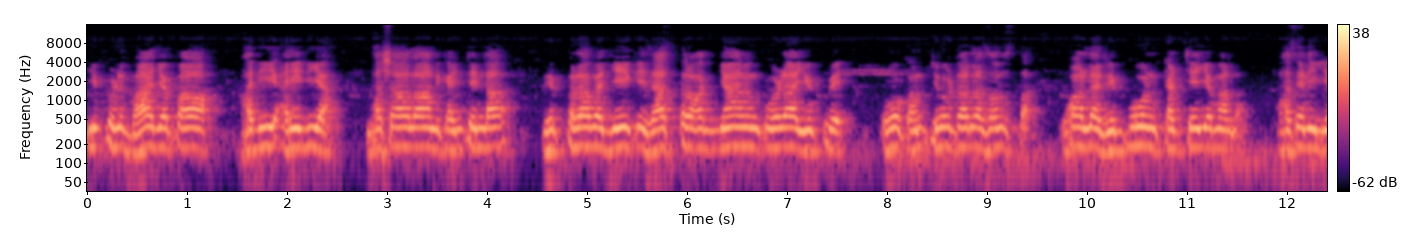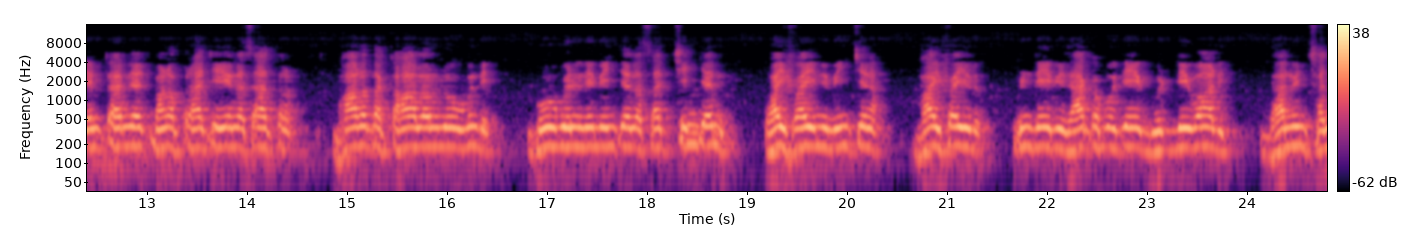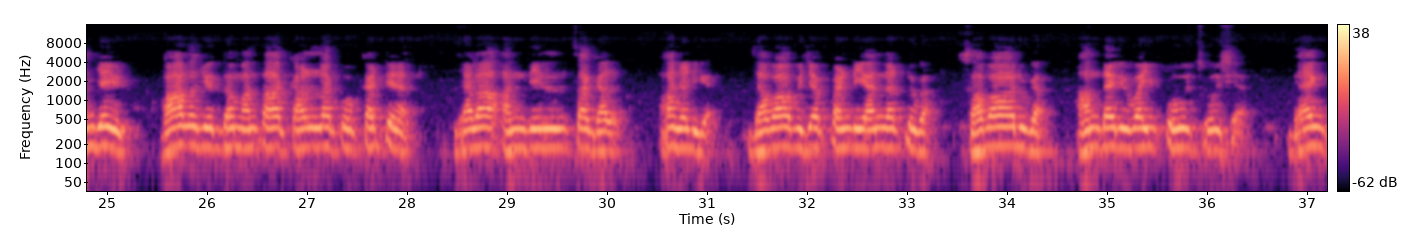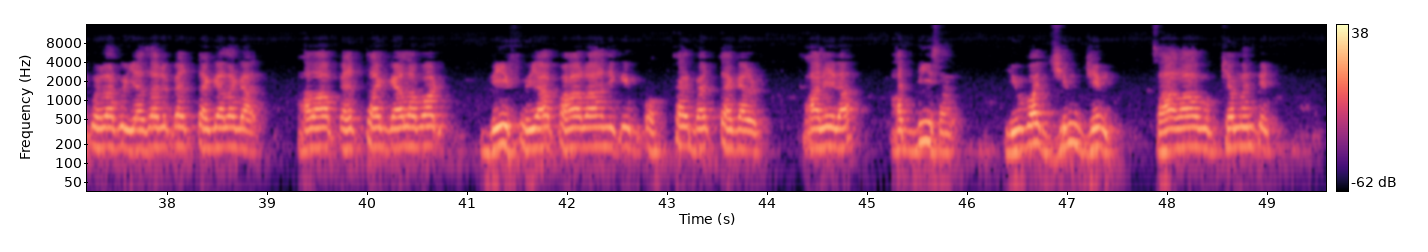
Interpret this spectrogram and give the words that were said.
ఇప్పుడు భాజపా అది ఐడియా. మసాలానికి కంటిందా విప్లవజీకి శాస్త్ర అజ్ఞానం కూడా ఎక్కువే. ఓ కంప్యూటర్ల సంస్థ వాళ్ళ రిబ్బోన్ కట్ చేయమన్న. అసలు ఇంటర్నెట్ మన ప్రాచీన శాస్త్రం. భారత కాలంలో ఉంది గూగుల్ని మించిన సర్చ్ ఇంజన్ వైఫైని మించిన వైఫైలు ఉండేవి లేకపోతే గుడ్డివాడి ధను సంజయుడు భారత యుద్ధం అంతా కళ్ళకు కట్టిన ఎలా అందించగల అని అడిగా. జవాబు చెప్పండి అన్నట్లుగా సవాలుగా అందరి వైపు చూశారు బ్యాంకులకు ఎసరు పెట్టగలగాలి. అలా పెట్టగలవాడు బీఫ్ వ్యాపారానికి బొక్క పెట్టగలడు. కాలేదా? అద్దీసం యువ జిమ్ జిమ్. చాలా ముఖ్యమంత్రి.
